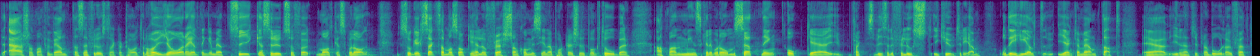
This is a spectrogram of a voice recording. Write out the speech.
det är så att man förväntar sig en förlust det här kvartalet. Och det har att göra helt enkelt med att cykeln ser ut så för matkassebolagen. Vi såg exakt samma sak i HelloFresh som kom i sin rapport i slutet på oktober. Att man minskade både omsättning och eh, faktiskt visade förlust i Q3. Och det är helt egentligen väntat eh, i den här typen av bolag. För att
